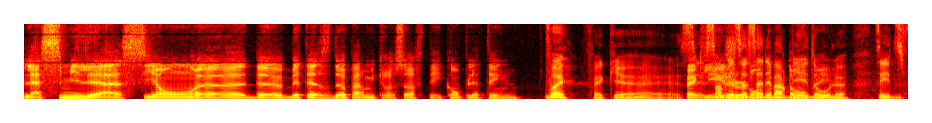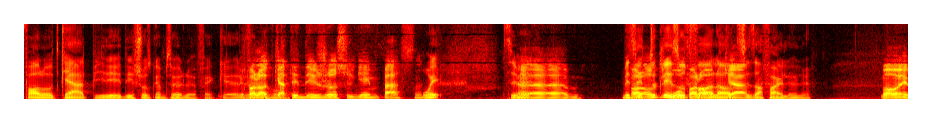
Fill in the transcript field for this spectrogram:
l'assimilation euh, de Bethesda par Microsoft est complétée. Ouais, fait que. euh, Fait que semble ça, ça débarque tomber. bientôt. Là. Tu sais, du Fallout 4 puis des, des choses comme ça. Là, fait que, Fallout hâte de 4 est déjà sur le Game Pass. là. Oui, c'est vrai. Euh, mais c'est toutes les 3, autres Fallout Fallout, 4. ces affaires-là. là. bon, ouais,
